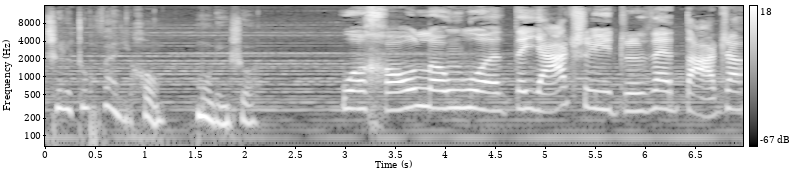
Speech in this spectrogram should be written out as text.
吃了中饭以后，木林说：“我好冷，我的牙齿一直在打颤。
